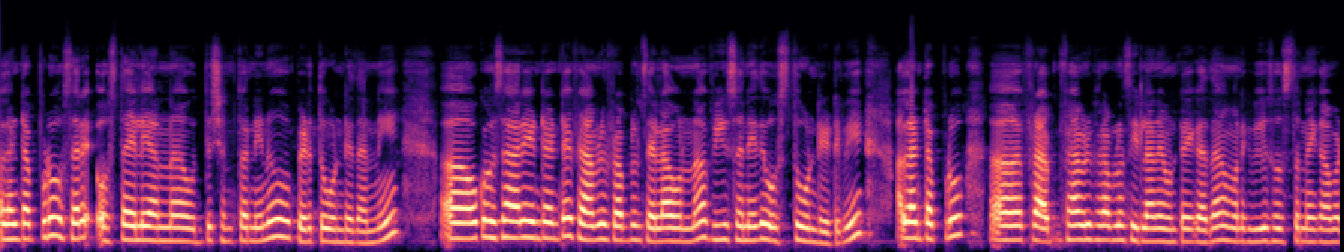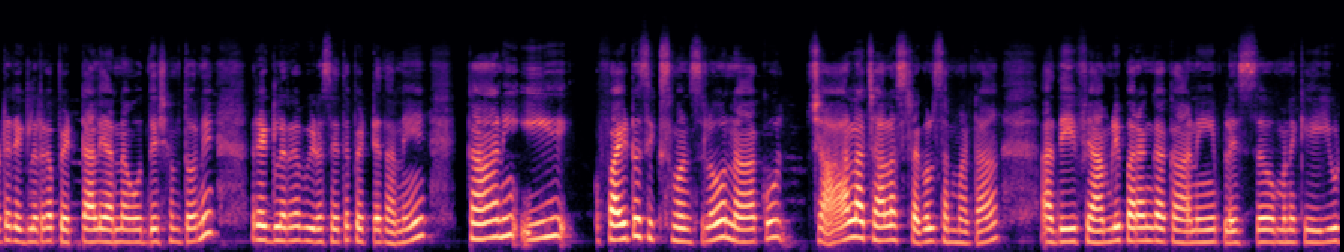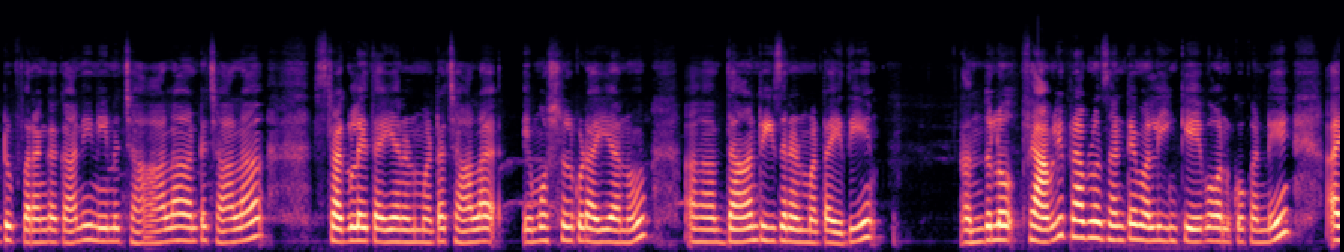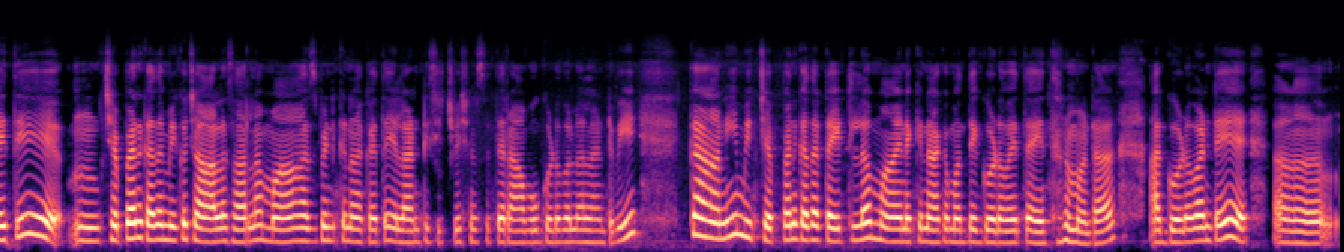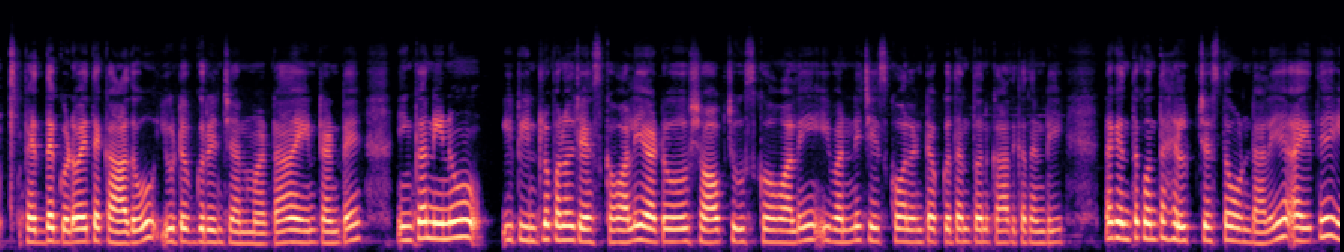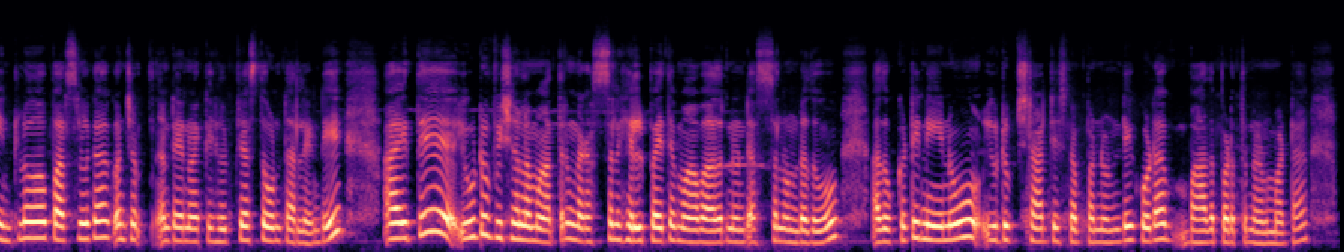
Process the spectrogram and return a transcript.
అలాంటప్పుడు సరే వస్తాయిలే అన్న ఉద్దేశంతో నేను పెడుతూ ఉండేదాన్ని. ఒక్కొక్కసారి ఏంటంటే ఫ్యామిలీ ప్రాబ్లమ్స్ ఎలా ఉన్నా వ్యూస్ అనేది వస్తూ ఉండేటివి. అలాంటప్పుడు ఫ్యామిలీ ప్రాబ్లమ్స్ ఇలానే ఉంటాయి కదా మనకి వ్యూస్ వస్తున్నాయి కాబట్టి రెగ్యులర్గా పెట్టాలి అన్న ఉద్దేశంతో రెగ్యులర్గా వీడియోస్ అయితే పెట్టేదాన్ని. కానీ ఈ ఫైవ్ టు సిక్స్ మంత్స్లో నాకు చాలా చాలా స్ట్రగుల్స్ అనమాట అది ఫ్యామిలీ పరంగా కానీ ప్లస్ మనకి యూట్యూబ్ పరంగా కానీ నేను చాలా అంటే చాలా స్ట్రగుల్ అయితే అయ్యానమాట చాలా ఎమోషనల్ కూడా అయ్యాను. దాని రీజన్ అనమాట ఇది. అందులో ఫ్యామిలీ ప్రాబ్లమ్స్ అంటే మళ్ళీ ఇంకేవో అనుకోకండి. అయితే చెప్పాను కదా మీకు చాలాసార్లు మా హస్బెండ్కి నాకైతే ఎలాంటి సిచ్యువేషన్స్ అయితే రావు గొడవలు అలాంటివి. కానీ మీకు చెప్పాను కదా టైటిల్లో మా ఆయనకి నాకు మధ్య గొడవ అయితే అయిందనమాట. ఆ గొడవ అంటే పెద్ద గొడవ అయితే కాదు యూట్యూబ్ గురించి అనమాట ఏంటంటే ఇంకా నేను ఇటు ఇంట్లో పనులు చేసుకోవాలి అటు షాప్ చూసుకోవాలి ఇవన్నీ చేసుకోవాలంటే ఒక్కదానితో కాదు కదండి. నాకు ఎంత కొంత హెల్ప్ చేస్తూ ఉండాలి. అయితే ఇంట్లో పర్సనల్గా కొంచెం అంటే నాకు హెల్ప్ చేస్తూ ఉంటారులేండి. అయితే యూట్యూబ్ విషయంలో మాత్రం నాకు అస్సలు హెల్ప్ అయితే మా వారి నుండి అస్సలు ఉండదు. అదొక్కటి నేను యూట్యూబ్ స్టార్ట్ చేసినప్పటి నుండి కూడా బాధపడుతున్నాను అనమాట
